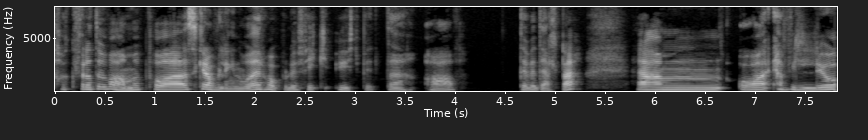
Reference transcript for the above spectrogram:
Takk for at du var med på skravlingen vår. Håper du fikk utbytte av det vi delte. Um, og jeg vil jo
